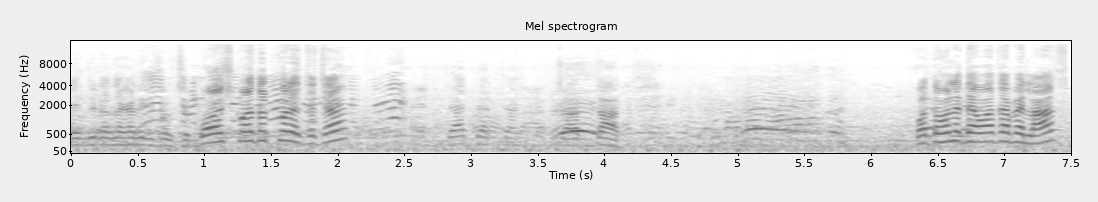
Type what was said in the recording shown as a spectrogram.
এই দুটা দেখা দেখি চলছে। বয়স কয় দাঁত করে চাচা? চার দাঁত কত হলে দেওয়া যাবে লাস্ট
